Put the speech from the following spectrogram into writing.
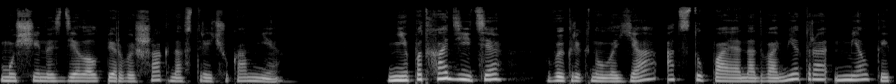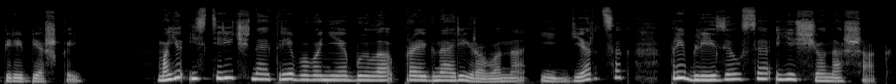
Мужчина сделал первый шаг навстречу ко мне. «Не подходите!» — выкрикнула я, отступая на два метра мелкой перебежкой. Мое истеричное требование было проигнорировано, и герцог приблизился еще на шаг.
